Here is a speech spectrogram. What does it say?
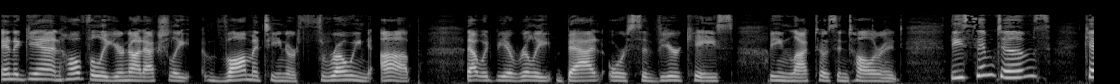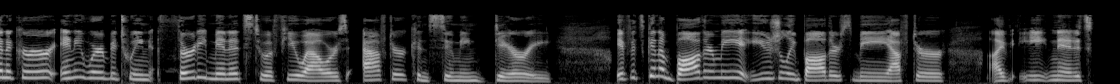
And again, hopefully you're not actually vomiting or throwing up. That would be a really bad or severe case being lactose intolerant. These symptoms can occur anywhere between 30 minutes to a few hours after consuming dairy. If it's going to bother me, it usually bothers me after I've eaten it. It's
